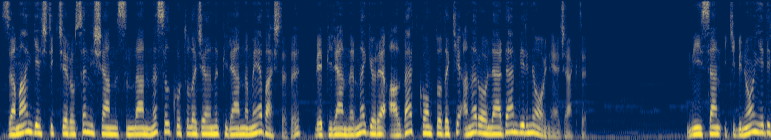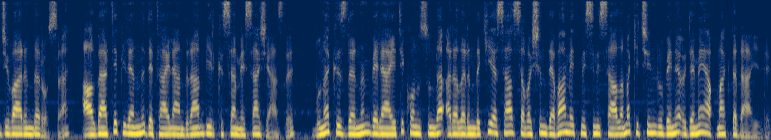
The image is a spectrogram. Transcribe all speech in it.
Zaman geçtikçe Rosa nişanlısından nasıl kurtulacağını planlamaya başladı ve planlarına göre Albert komplodaki ana rollerden birini oynayacaktı. Nisan 2017 civarında Rosa, Albert'e planını detaylandıran bir kısa mesaj yazdı, buna kızlarının velayeti konusunda aralarındaki yasal savaşın devam etmesini sağlamak için Ruben'e ödeme yapmak da dahildi.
